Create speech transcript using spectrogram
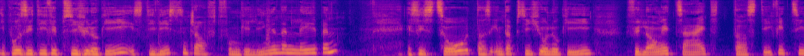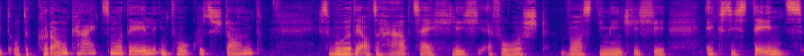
Die positive Psychologie ist die Wissenschaft vom gelingenden Leben. Es ist so, dass in der Psychologie für lange Zeit das Defizit- oder Krankheitsmodell im Fokus stand. Es wurde also hauptsächlich erforscht, was die menschliche Existenz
